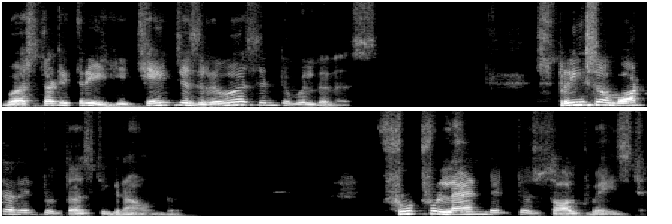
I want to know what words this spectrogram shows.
Verse 33 He changes rivers into wilderness springs of water into thirsty ground, fruitful land into salt waste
